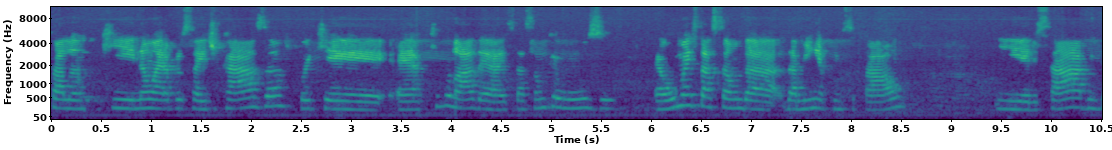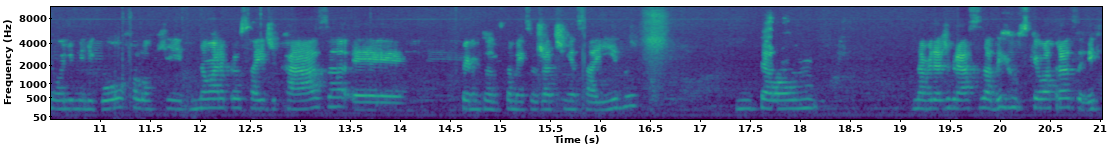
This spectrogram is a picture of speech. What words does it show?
falando que não era para eu sair de casa, porque é aqui do lado, é a estação que eu uso, é uma estação da, da minha principal, e ele sabe, então ele me ligou, falou que não era para eu sair de casa, é, perguntando também se eu já tinha saído. Então, na verdade, graças a Deus que eu atrasei.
